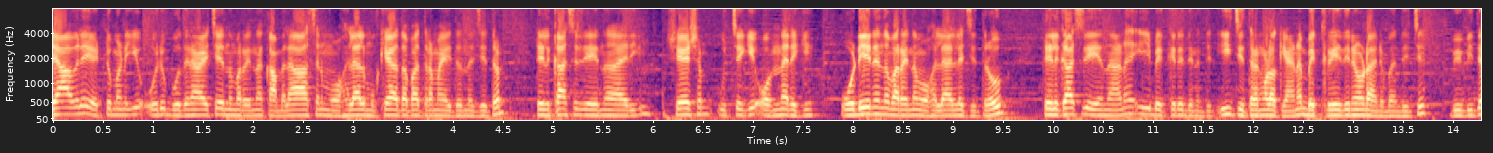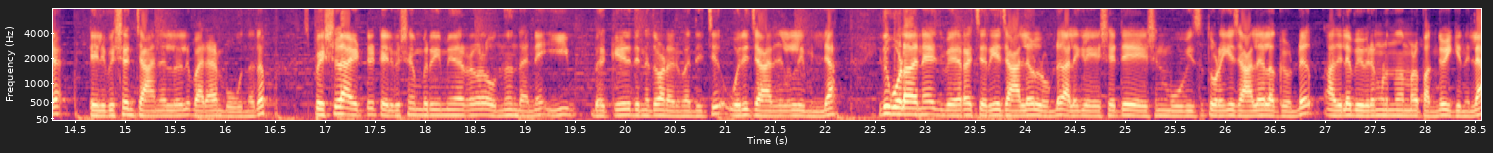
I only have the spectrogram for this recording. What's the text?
രാവിലെ എട്ട് മണിക്ക് ഒരു ബുധനാഴ്ച എന്ന് പറയുന്ന കമലഹാസൻ മോഹൻലാൽ മുഖ്യ കഥാപാത്രമായി എത്തുന്ന ചിത്രം ടെലികാസ്റ്റ് ചെയ്യുന്നതായിരിക്കും. ശേഷം ഉച്ചയ്ക്ക് ഒന്നരയ്ക്ക് ഒടിയൻ എന്ന് പറയുന്ന മോഹൻലാലിന്റെ ചിത്രവും ടെലികാസ്റ്റ് ചെയ്യുന്നതാണ് ഈ ബക്രീദ് ദിനത്തിൽ. ഈ ചിത്രങ്ങളൊക്കെയാണ് ബക്രീദിനോടനുബന്ധിച്ച് വിവിധ ടെലിവിഷൻ ചാനലുകളിൽ വരാൻ പോകുന്നതും. സ്പെഷ്യലായിട്ട് ടെലിവിഷൻ പ്രീമിയറുകൾ ഒന്നും തന്നെ ഈ ബക്രീദ് ദിനത്തോടനുബന്ധിച്ച് ഒരു ചാനലുകളിലുമില്ല. ഇതുകൂടാതെ തന്നെ വേറെ ചെറിയ ചാനലുകളുണ്ട്. അല്ലെങ്കിൽ ഏഷ്യാറ്റ് ഏഷ്യൻ മൂവീസ് തുടങ്ങിയ ചാനലുകളൊക്കെ ഉണ്ട്. അതിലെ വിവരങ്ങളൊന്നും നമ്മൾ പങ്കുവയ്ക്കുന്നില്ല.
